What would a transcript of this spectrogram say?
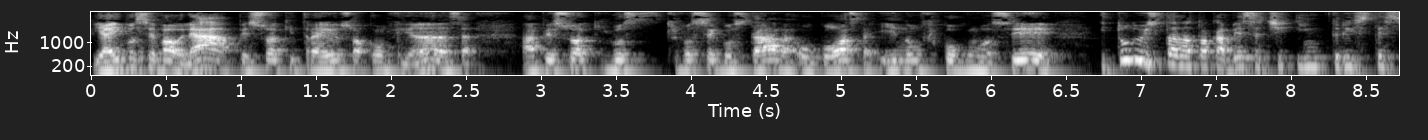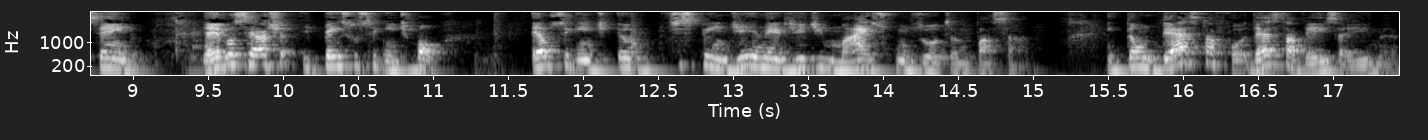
E aí você vai olhar a pessoa que traiu sua confiança, a pessoa que, que você gostava ou gosta e não ficou com você, e tudo isso está na tua cabeça te entristecendo. E aí você acha e pensa o seguinte: bom, é o seguinte, eu despendi energia demais com os outros ano passado. Então, desta, desta vez aí, né,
